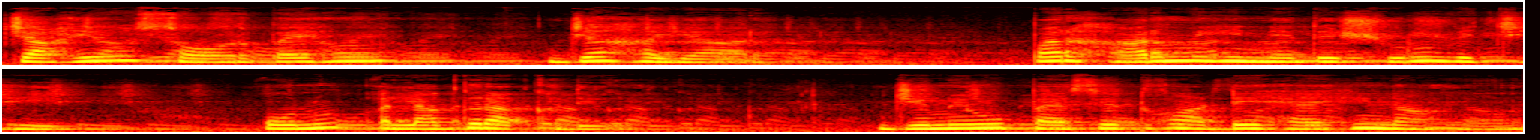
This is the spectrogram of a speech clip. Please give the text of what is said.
ਚਾਹੇ ਉਹ 100 ਰੁਪਏ ਹੋਣ ਜਾਂ 1000 ਪਰ ਹਰ ਮਹੀਨੇ ਦੇ ਸ਼ੁਰੂ ਵਿੱਚ ਹੀ ਉਹਨੂੰ ਅਲੱਗ ਰੱਖ ਦਿਓ, ਜਿਵੇਂ ਉਹ ਪੈਸੇ ਤੁਹਾਡੇ ਹੈ ਹੀ ਨਾ ਹੋਣ।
